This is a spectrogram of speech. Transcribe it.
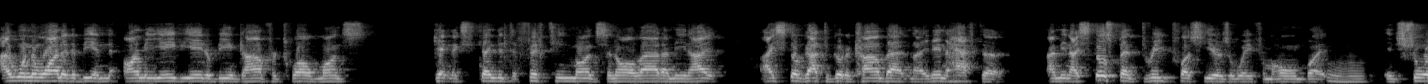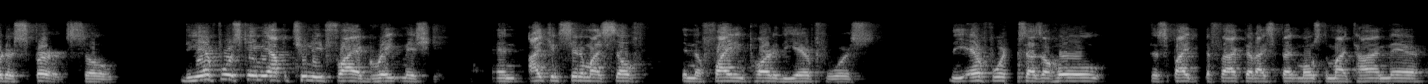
I wouldn't have wanted to be an Army aviator being gone for 12 months, getting extended to 15 months and all that. I mean, I I still got to go to combat and I didn't have to. I mean, I still spent three plus years away from home, but hmm in shorter spurts. So the Air Force gave me the opportunity to fly a great mission. And I consider myself in the fighting part of the Air Force. The Air Force as a whole, despite the fact that I spent most of my time there,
